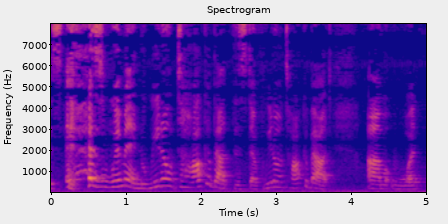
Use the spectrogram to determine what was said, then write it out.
as, as women. We don't talk about this stuff. We don't talk about um, what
